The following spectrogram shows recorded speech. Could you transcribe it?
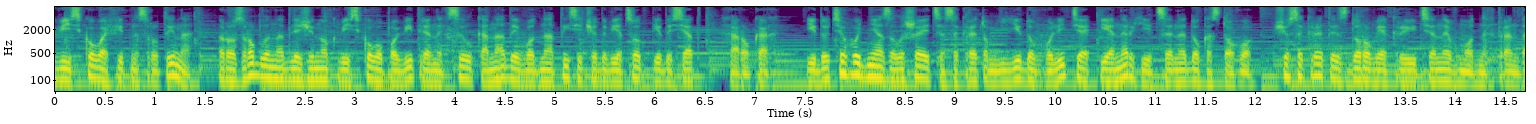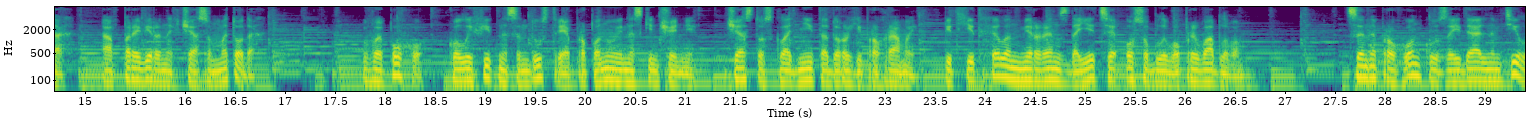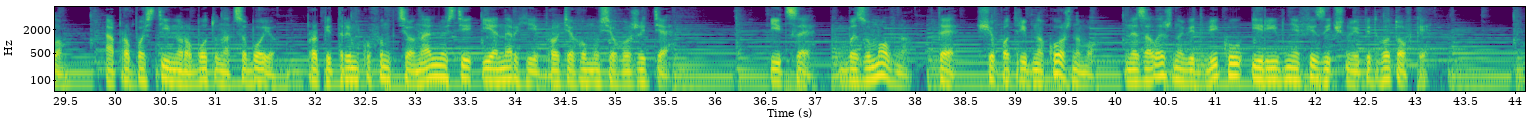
Військова фітнес-рутина, розроблена для жінок військово-повітряних сил Канади в 1950 х роках, і до цього дня залишається секретом її довголіття і енергії. Це не доказ того, що секрети здоров'я криються не в модних трендах, а в перевірених часом методах. В епоху, коли фітнес-індустрія пропонує нескінченні, часто складні та дорогі програми, підхід Хелен Міррен здається особливо привабливим. Це не про гонку за ідеальним тілом, а про постійну роботу над собою, про підтримку функціональності і енергії протягом усього життя. І це, безумовно, те, що потрібно кожному, незалежно від віку і рівня фізичної підготовки.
